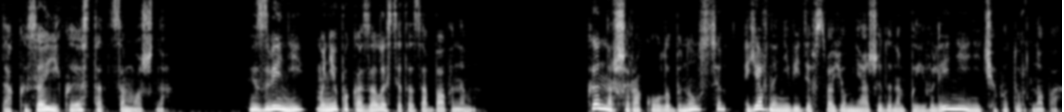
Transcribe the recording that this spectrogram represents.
«Так и заикой остаться можно». «Извини, мне показалось это забавным». Кеннер широко улыбнулся, явно не видя в своем неожиданном появлении ничего дурного.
